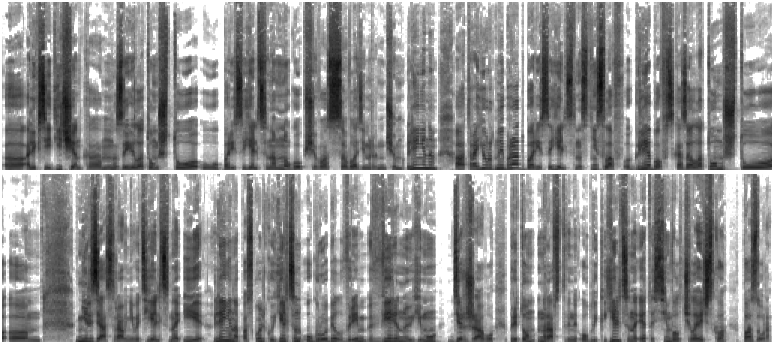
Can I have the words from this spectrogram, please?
Алексей Дьяченко заявил о том, что у Бориса Ельцина много общего с Владимиром Ильичем Лениным, а троюродный брат Бориса Ельцина Станислав Глебов Кадыров сказал о том, что э, нельзя сравнивать Ельцина и Ленина, поскольку Ельцин угробил время, веренную ему державу. Притом нравственный облик Ельцина – это символ человеческого позора.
